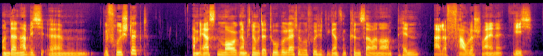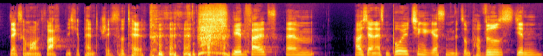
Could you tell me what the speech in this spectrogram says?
Und dann habe ich ähm, gefrühstückt. Am ersten Morgen habe ich nur mit der Tourbegleitung gefrühstückt. Die ganzen Künstler waren noch am Pennen. Alle faule Schweine. Ich, sechs Uhr morgens wach, nicht gepennt. Schlechtes Hotel. Jedenfalls ähm, habe ich dann erst ein Brötchen gegessen mit so ein paar Würstchen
